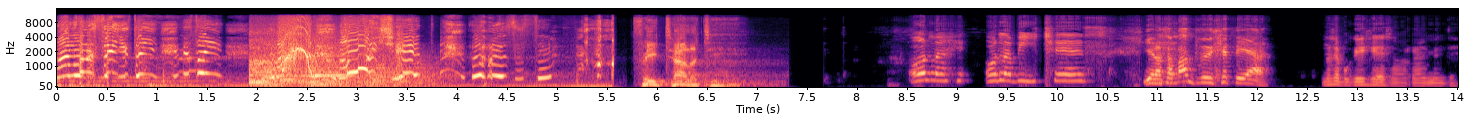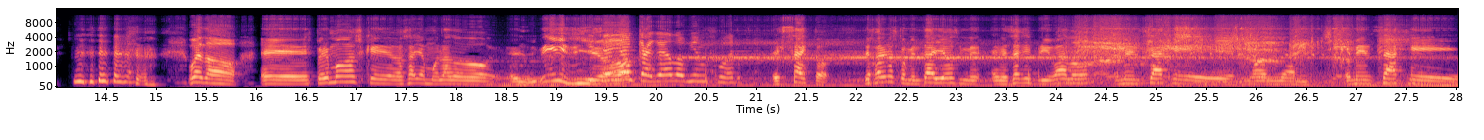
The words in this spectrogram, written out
Ah, no, no, está ahí, está ahí, está ahí. ¡Ah! ¡Oh, shit! Me asusté. Fatality. Hola, hola, biches. Y a los amantes de GTA. No sé por qué dije eso, realmente. bueno, eh, esperemos que os haya molado el vídeo. se hayan cagado bien fuerte. Exacto. Dejad en los comentarios me- el mensaje privado, el mensaje... El mensaje...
